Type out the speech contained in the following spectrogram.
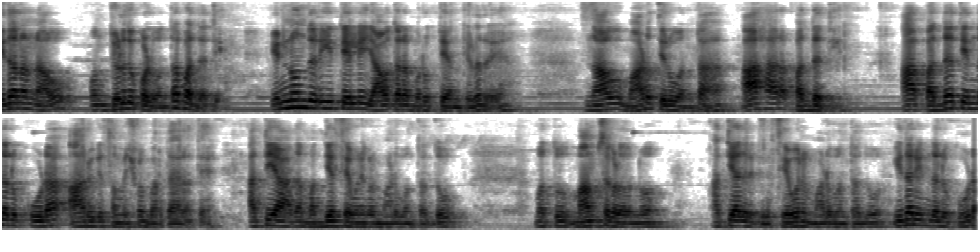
ಇದನ್ನು ನಾವು ಒಂದು ತಿಳಿದುಕೊಳ್ಳುವಂಥ ಪದ್ಧತಿ. ಇನ್ನೊಂದು ರೀತಿಯಲ್ಲಿ ಯಾವ ಥರ ಬರುತ್ತೆ ಅಂತ ಹೇಳಿದ್ರೆ, ನಾವು ಮಾಡುತ್ತಿರುವಂಥ ಆಹಾರ ಪದ್ಧತಿ. ಆ ಪದ್ಧತಿಯಿಂದಲೂ ಕೂಡ ಆರೋಗ್ಯ ಸಮಸ್ಯೆಗಳು ಬರ್ತಾ ಇರುತ್ತೆ. ಅತಿಯಾದ ಮದ್ಯ ಸೇವನೆಗಳು ಮಾಡುವಂಥದ್ದು ಮತ್ತು ಮಾಂಸಗಳನ್ನು ಅತಿಯಾದ ರೀತಿಯಲ್ಲಿ ಸೇವನೆ ಮಾಡುವಂಥದ್ದು, ಇದರಿಂದಲೂ ಕೂಡ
